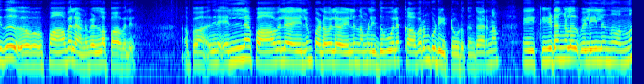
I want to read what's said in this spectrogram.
ഇത് പാവലാണ് വെള്ളപ്പാവൽ അപ്പോൾ ഇതിന് എല്ലാ പാവലായാലും പടവലായാലും നമ്മൾ ഇതുപോലെ കവറും കൂടി ഇട്ട് കൊടുക്കും. കാരണം ഈ കീടങ്ങൾ വെളിയിൽ നിന്ന് വന്ന്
